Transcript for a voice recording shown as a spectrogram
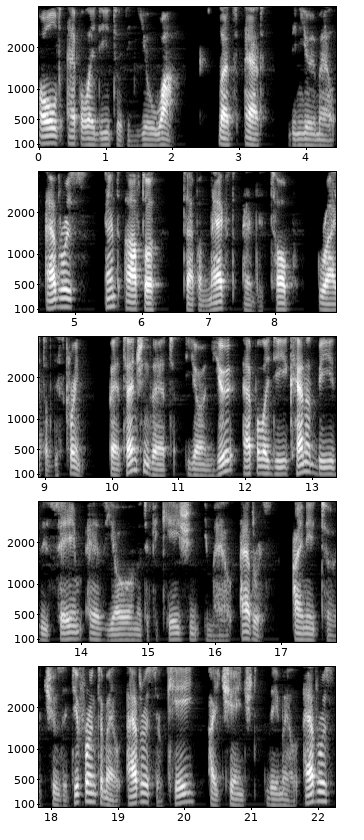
old Apple ID to the new one. Let's add the new email address and after tap on Next at the top right of the screen. Pay attention that your new Apple ID cannot be the same as your notification email address. I need to choose a different email address, OK, I changed the email address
